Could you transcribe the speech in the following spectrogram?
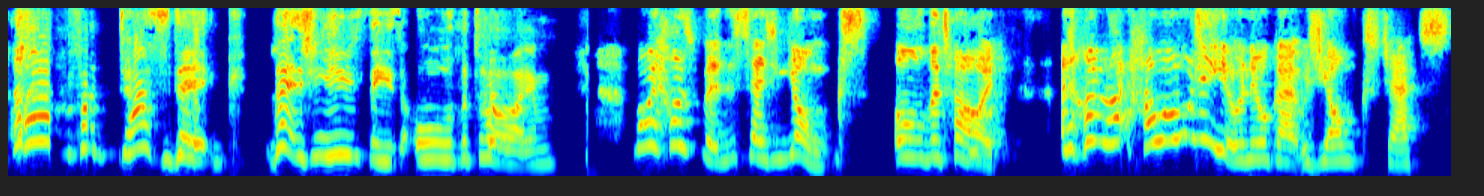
Oh, fantastic! Let's use these all the time. My husband says yonks all the time. And I'm like, how old are you? And he'll go, it was yonks, Jess.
